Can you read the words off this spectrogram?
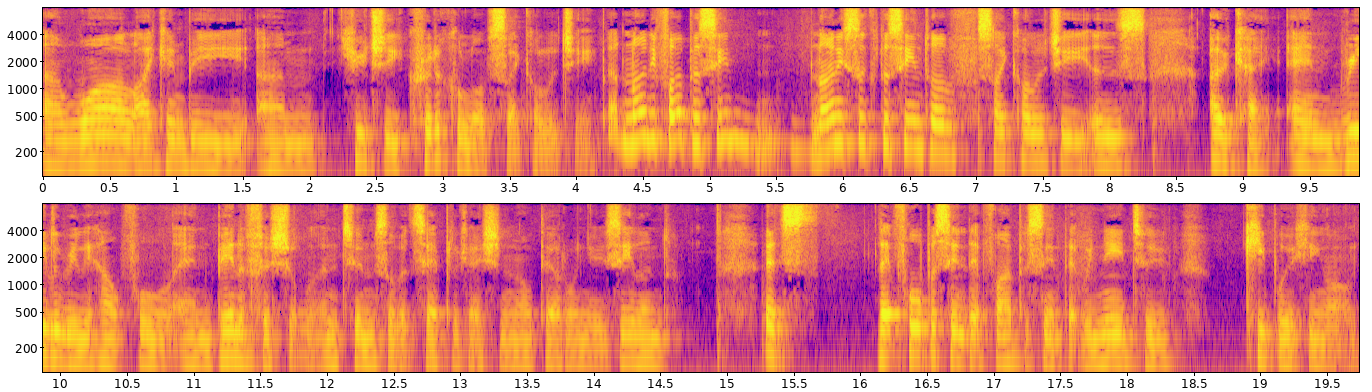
Uh, while I can be um, hugely critical of psychology, about 95%, 96% of psychology is okay and really, really helpful and beneficial in terms of its application in Aotearoa New Zealand. It's that 4%, that 5% that we need to keep working on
